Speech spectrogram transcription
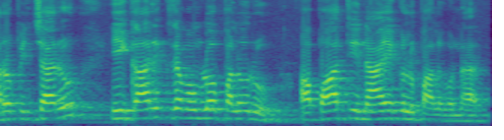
ఆరోపించారు. ఈ కార్యక్రమంలో పలువురు ఆ పార్టీ నాయకులు పాల్గొన్నారు.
